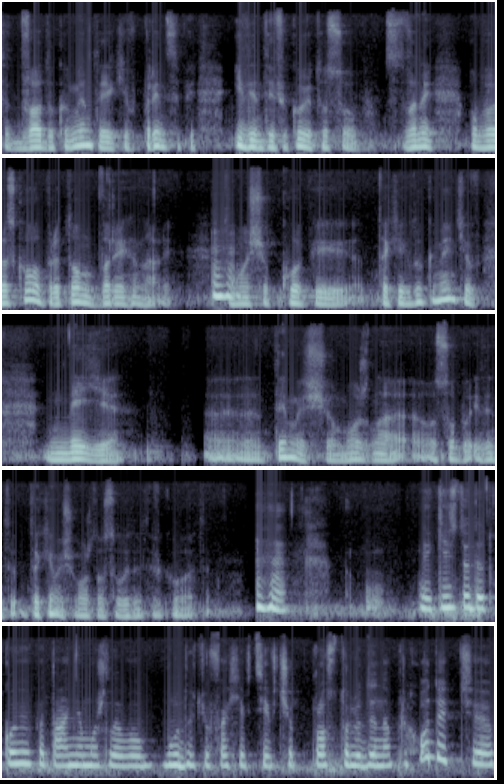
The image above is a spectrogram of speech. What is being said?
Це два документи, які в принципі ідентифікують особу. Вони обов'язково при тому в оригіналі, тому що копії таких документів не є е, тими, що можна особу такими, що можна особу ідентифікувати. Угу. Якісь додаткові питання, можливо, будуть у фахівців, чи просто людина приходить, е,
